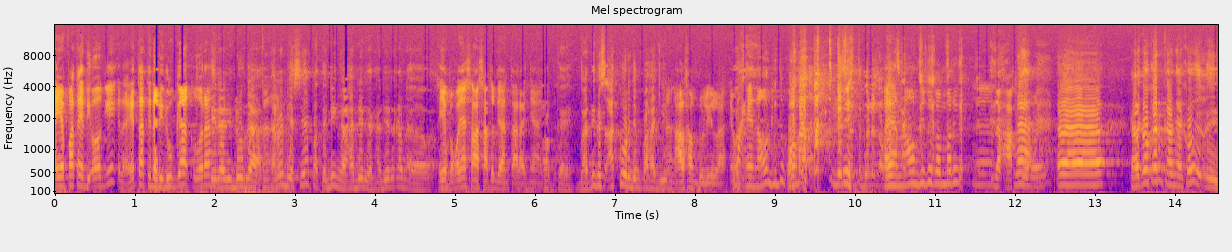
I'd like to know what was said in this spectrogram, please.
aya Pak Teddy oge. Nah, eta tidak diduga ke orang. Tidak diduga, karena biasanya Pak Teddy nggak hadir, yang hadir kan. eh, Iya, pokoknya salah satu di antaranya gitu. Oke, berarti geus akur jeung Pak Haji. Nah, Alhamdulillah. Emang aya naon gitu kamar? Geus atuh kudu Aya naon gitu kamar? Eh, Da akur. Nah, eh Kang Eko kan Kang Eko eh,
